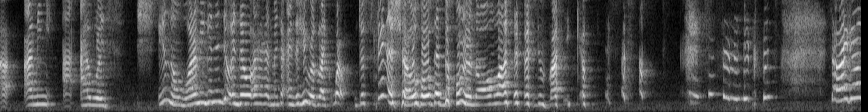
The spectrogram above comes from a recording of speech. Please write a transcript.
uh, I mean I, I was. You know what am I gonna do? And then I had my time, and then he was like, "Well, just finish. I'll hold the door." And all everybody come. it's so ridiculous. So I got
